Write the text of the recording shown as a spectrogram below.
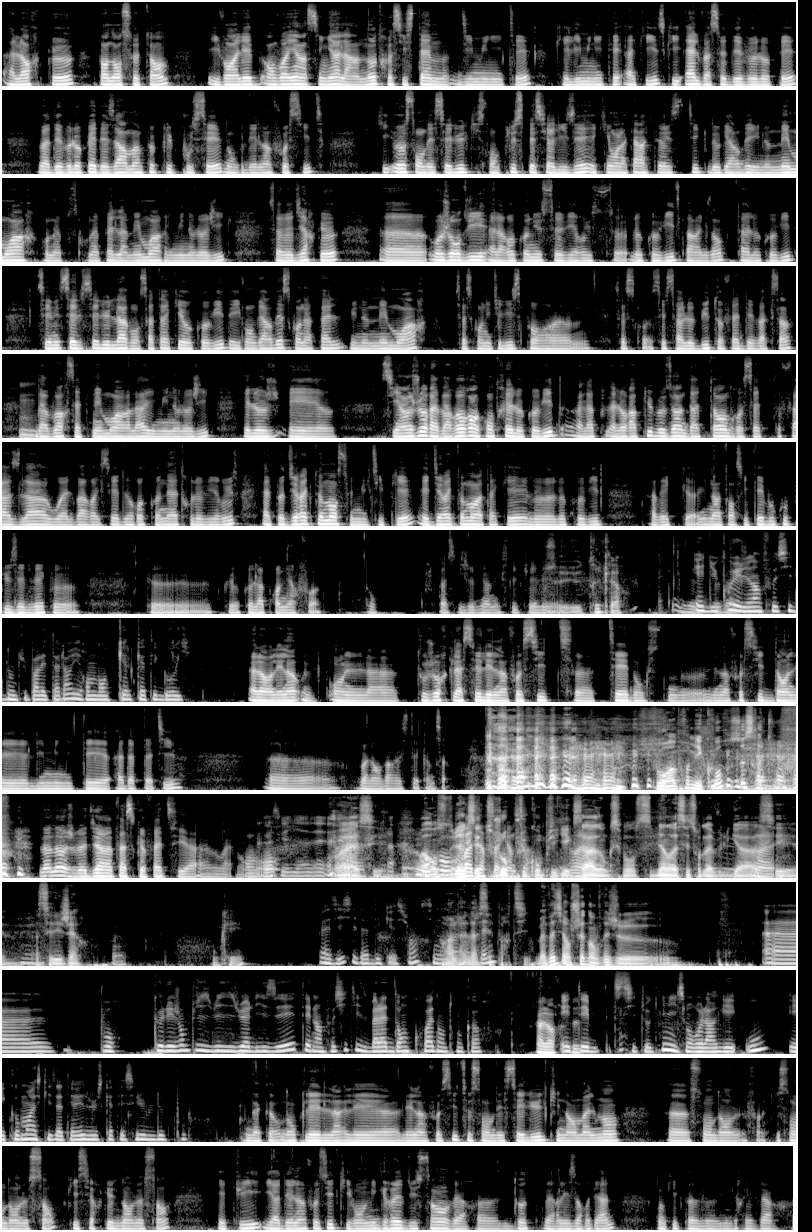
Alors que pendant ce temps, ils vont aller envoyer un signal à un autre système d'immunité, qui est l'immunité acquise, qui, elle, va se développer, va développer des armes un peu plus poussées, donc des lymphocytes, qui, eux, sont des cellules qui sont plus spécialisées et qui ont la caractéristique de garder une mémoire, ce qu'on appelle la mémoire immunologique. Ça veut dire que euh, aujourd'hui, elle a reconnu ce virus, euh, le Covid, par exemple, tu as le Covid. Ces, ces cellules-là vont s'attaquer au Covid et ils vont garder ce qu'on appelle une mémoire. C'est ce qu'on utilise pour... euh, c'est ce ça le but, au fait, des vaccins Mm. d'avoir cette mémoire-là immunologique. Et, le, et euh, si un jour elle va re-rencontrer le Covid, elle n'aura plus besoin d'attendre cette phase-là où elle va essayer de reconnaître le virus. Elle peut directement se multiplier et directement attaquer le, le Covid avec euh, une intensité beaucoup plus élevée que, que, que, que la première fois. Donc, je ne sais pas si j'ai bien expliqué. Les, C'est très clair. Et du coup, les lymphocytes dont tu parlais tout à l'heure, ils rentrent dans quelle catégorie? Alors, les, on l'a toujours classé les lymphocytes euh, T, donc euh, les lymphocytes dans les- l'immunité adaptative. Euh, voilà, on va rester comme ça. Pour un premier cours, ce sera tout. non, non, je veux dire parce que fait, il y a, ouais, on- Ouais. Bah, se doute bien que c'est toujours plus ça. compliqué que Ouais. ça, donc c'est pour- c'est bien de rester sur de la vulga Ouais. assez, assez légère. Ouais. Ok. Vas-y, si t'as des questions. Sinon, Oh là là, c'est parti. Bah vas-y, enchaîne. En vrai, je. Euh, pour que les gens puissent visualiser, tes lymphocytes, ils se baladent dans quoi dans ton corps? Alors, Et tes cytokines, ils sont relargués où? Et comment est-ce qu'ils atterrissent jusqu'à tes cellules de peau? D'accord. Donc les, les, euh, les lymphocytes, ce sont des cellules qui normalement euh, sont, dans le, enfin, qui sont dans le sang, qui circulent dans le sang. Et puis il y a des lymphocytes qui vont migrer du sang vers euh, d'autres, vers les organes. Donc ils peuvent migrer vers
